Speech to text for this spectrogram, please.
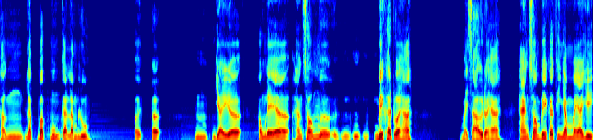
Thận lắp bắp muốn cà lâm luôn. Ờ, ờ, ừ, vậy ờ, không lẽ ờ, hàng xóm ờ, biết hết rồi hả? Mày sợ rồi hả? Hàng xóm biết thì nhầm mẹ gì?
